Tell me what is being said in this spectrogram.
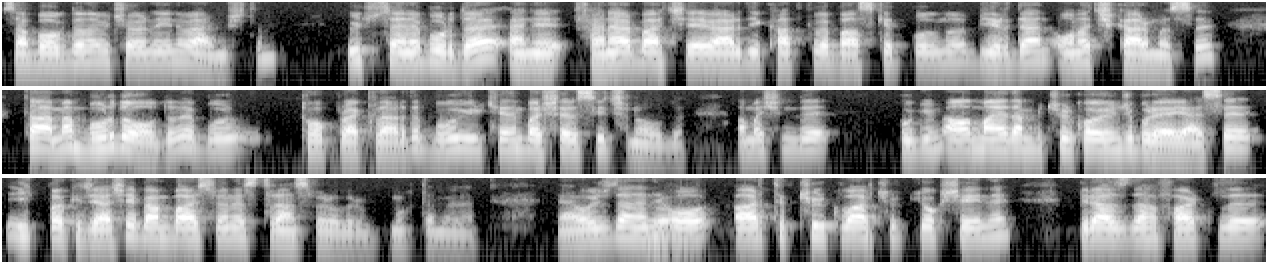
Mesela Bogdanovic örneğini vermiştim. 3 sene burada hani Fenerbahçe'ye verdiği katkı ve basketbolunu birden ona çıkarması tamamen burada oldu ve bu topraklarda bu ülkenin başarısı için oldu. Ama şimdi bugün Almanya'dan bir Türk oyuncu buraya gelse ilk bakacağı şey ben Barcelona'ya transfer olurum muhtemelen. Yani o yüzden hani Doğru. o artık Türk var Türk yok şeyini biraz daha farklı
